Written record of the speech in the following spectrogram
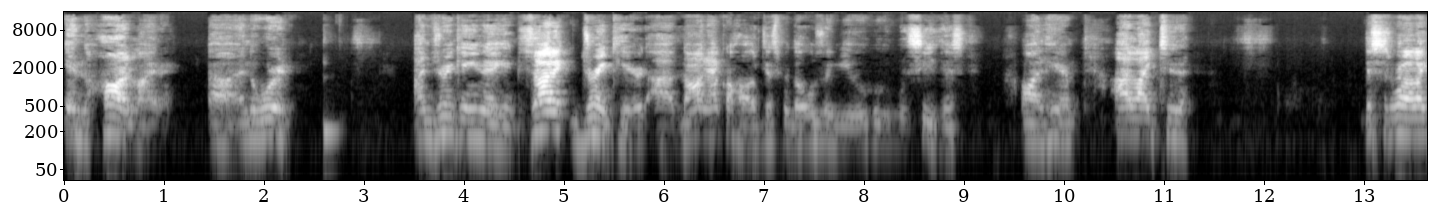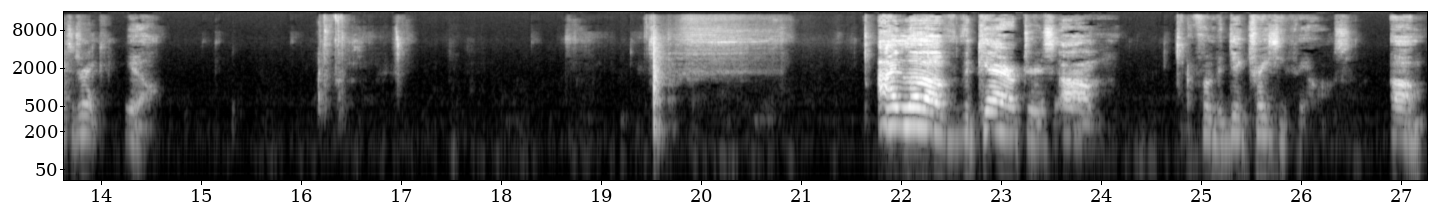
in Hardliner. Uh, and the word, I'm drinking an exotic drink here, uh, non alcoholic, just for those of you who will see this on here. I like to, this is what I like to drink you know. I love the characters um, from the Dick Tracy films. Um,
